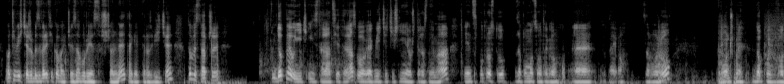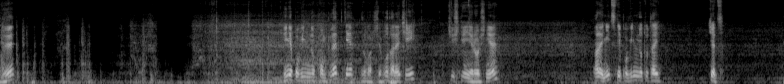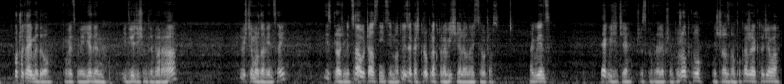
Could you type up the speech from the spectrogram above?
Oczywiście, żeby zweryfikować, czy zawór jest szczelny, tak jak teraz widzicie, to wystarczy dopełnić instalację teraz, bo jak widzicie ciśnienia już teraz nie ma, więc po prostu za pomocą tego e, tutaj o zaworu włączmy dopływ wody. I nie powinno kompletnie, zobaczcie, woda leci, ciśnienie rośnie, ale nic nie powinno tutaj ciec. Poczekajmy do powiedzmy 1,2 bara. Oczywiście można więcej. I sprawdźmy, cały czas nic nie ma. Tu jest jakaś kropla, która wisi, ale ona jest cały czas. Tak więc, jak widzicie, wszystko w najlepszym porządku. Jeszcze raz Wam pokażę, jak to działa.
